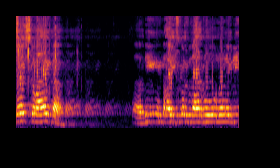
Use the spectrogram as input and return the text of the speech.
चर्च कवायद का भी इंतहाई शुक्रगुजार हूँ, उन्होंने भी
